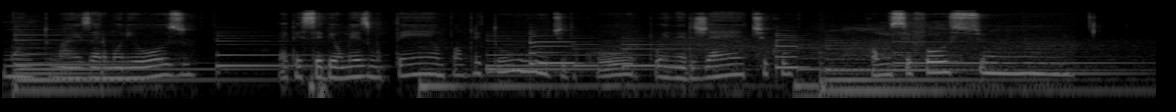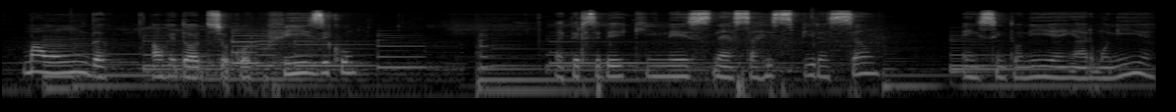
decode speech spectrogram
muito mais harmonioso Vai perceber ao mesmo tempo a amplitude do corpo energético, como se fosse um, uma onda ao redor do seu corpo físico. Perceber que nesse, nessa respiração, em sintonia, em harmonia,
